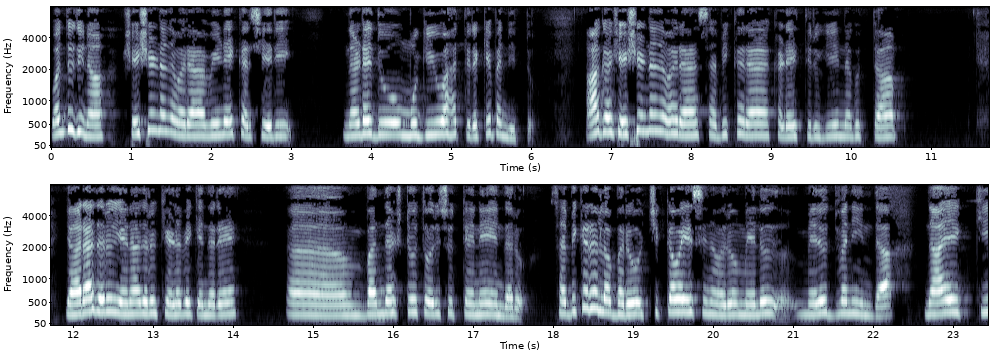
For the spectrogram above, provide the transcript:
ಒಂದು ದಿನ ಶೇಷಣ್ಣನವರ ವೀಣೆ ಕಚೇರಿ ನಡೆದು ಮುಗಿಯುವ ಹತ್ತಿರಕ್ಕೆ ಬಂದಿತ್ತು. ಆಗ ಶೇಷಣ್ಣನವರ ಸಭಿಕರ ಕಡೆ ತಿರುಗಿ ನಗುತ್ತಾ, ಯಾರಾದರೂ ಏನಾದರೂ ಕೇಳಬೇಕೆಂದರೆ ಬಂದಷ್ಟು ತೋರಿಸುತ್ತೇನೆ ಎಂದರು. ಸಭಿಕರಲ್ಲೊಬ್ಬರು ಚಿಕ್ಕ ವಯಸ್ಸಿನವರು ಮೇಲು, ಮೇಲುಧ್ವನಿಯಿಂದ, ನಾಯಕಿ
